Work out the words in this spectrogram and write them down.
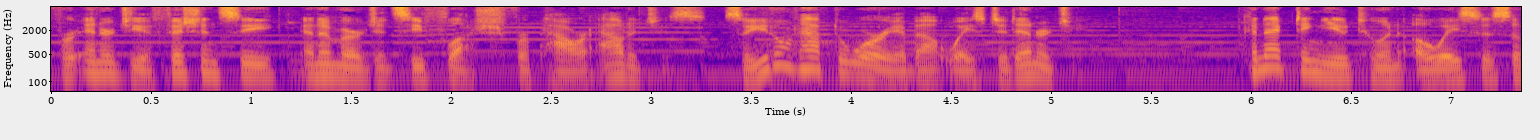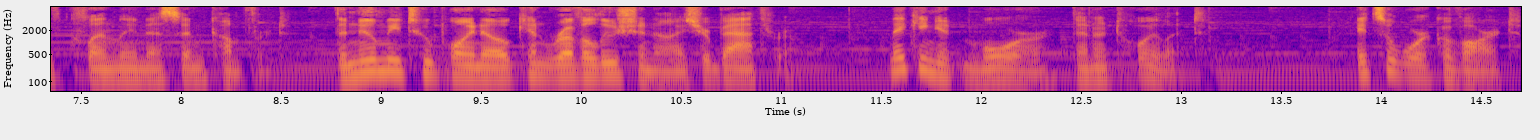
for energy efficiency and emergency flush for power outages, so you don't have to worry about wasted energy. Connecting you to an oasis of cleanliness and comfort. The Numi 2.0 can revolutionize your bathroom, making it more than a toilet. It's a work of art.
